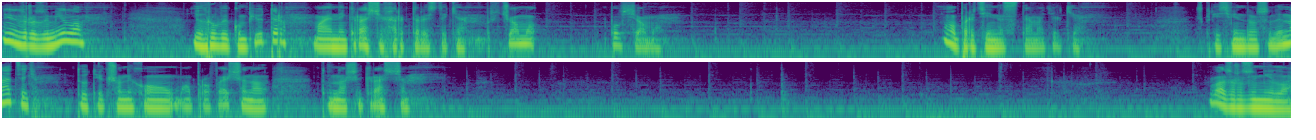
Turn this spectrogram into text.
І зрозуміло, ігровий комп'ютер має найкращі характеристики, причому по всьому. Ну, операційна система тільки скрізь Windows 11. Тут, якщо не Home, а Professional, то наше краще. У вас, зрозуміло,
